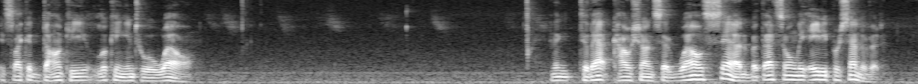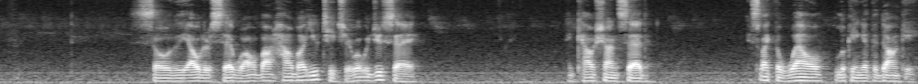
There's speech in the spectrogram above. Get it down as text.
It's like a donkey looking into a well. And then to that, Kaoshan said, Well said, but that's only 80% of it. So the elder said, Well, about how about you, teacher? What would you say? And Kaoshan said, It's like the well looking at the donkey.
